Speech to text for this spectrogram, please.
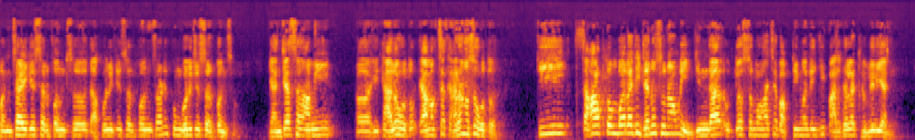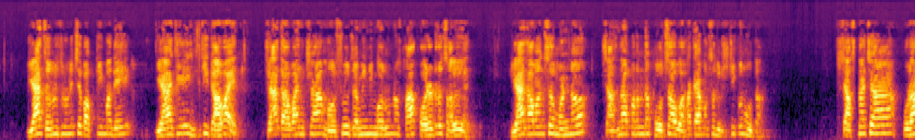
पंचायतचे सरपंच दापोलीचे सरपंच आणि कुंभोलीचे सरपंच यांच्यासह आम्ही इथे आलो होतो. यामागचं कारण असं होतं की सहा ऑक्टोबरला जी जनसुनावणी जिंदाल उद्योग समूहाच्या बाबतीमध्ये जी पालघरला ठेवलेली आहे या जनसुनावणीच्या बाबतीमध्ये या जे जी गावं आहेत ज्या गावांच्या महसूल जमिनीवरून हा कॉरिडॉर चाललेला आहे या गावांचं म्हणणं शासनापर्यंत पोहोचावं हा त्यामागचा दृष्टिकोन होता. शासनाच्या पुढा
